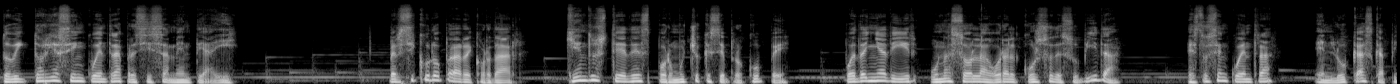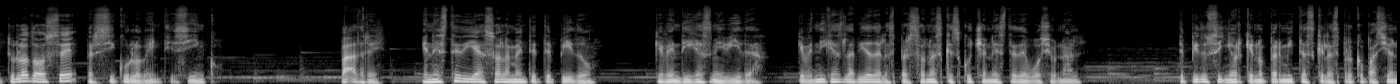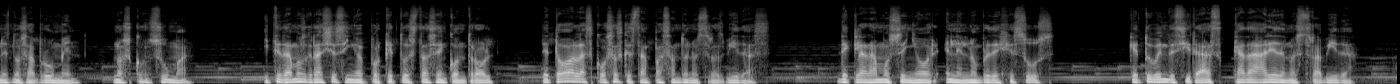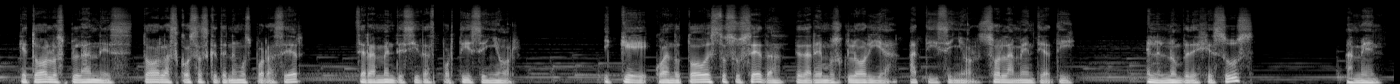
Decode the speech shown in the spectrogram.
Tu victoria se encuentra precisamente ahí. Versículo para recordar. ¿Quién de ustedes, por mucho que se preocupe, puede añadir una sola hora al curso de su vida? Esto se encuentra en Lucas capítulo 12, versículo 25. Padre, en este día solamente te pido que bendigas mi vida, que bendigas la vida de las personas que escuchan este devocional. Te pido, Señor, que no permitas que las preocupaciones nos abrumen, nos consuman. Y te damos gracias, Señor, porque tú estás en control de todas las cosas que están pasando en nuestras vidas. Declaramos, Señor, en el nombre de Jesús, que tú bendecirás cada área de nuestra vida que todos los planes, todas las cosas que tenemos por hacer, serán bendecidas por ti, Señor. Y que cuando todo esto suceda, te daremos gloria a ti, Señor, solamente a ti. En el nombre de Jesús. Amén.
